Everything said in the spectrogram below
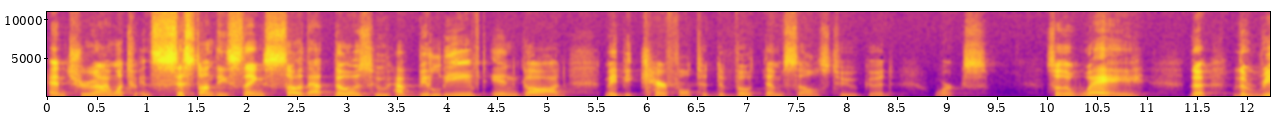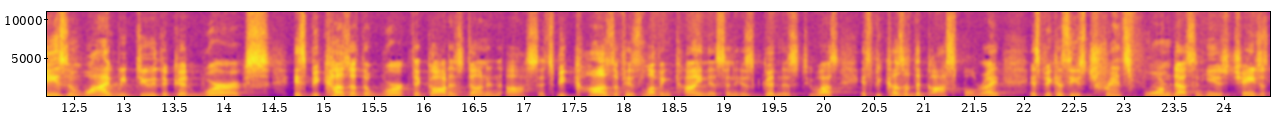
and true, and I want to insist on these things so that those who have believed in God may be careful to devote themselves to good works. So, the way the, the reason why we do the good works is because of the work that God has done in us. It's because of His loving kindness and His goodness to us. It's because of the gospel, right? It's because He has transformed us and He has changed us.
